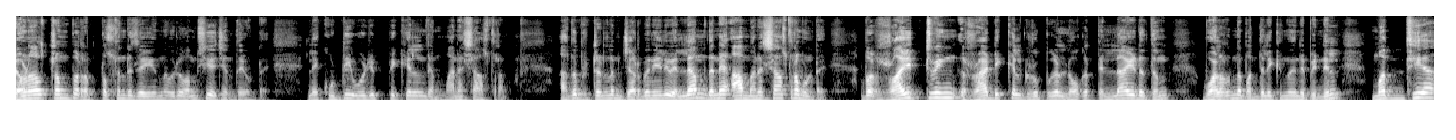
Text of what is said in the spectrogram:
ഡൊണാൾഡ് ട്രംപ് റെപ്രസെന്റ് ചെയ്യുന്ന ഒരു വംശീയ ചിന്തയുണ്ട്. അല്ലെ? കുടി ഒഴിപ്പിക്കലിന്റെ മനഃശാസ്ത്രം. അത് ബ്രിട്ടനിലും ജർമ്മനിയിലും എല്ലാം തന്നെ ആ മനഃശാസ്ത്രമുണ്ട്. അപ്പോൾ റൈറ്റ് വിങ് റാഡിക്കൽ ഗ്രൂപ്പുകൾ ലോകത്തെല്ലായിടത്തും വളർന്ന് പന്തലിക്കുന്നതിന് പിന്നിൽ മധ്യ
